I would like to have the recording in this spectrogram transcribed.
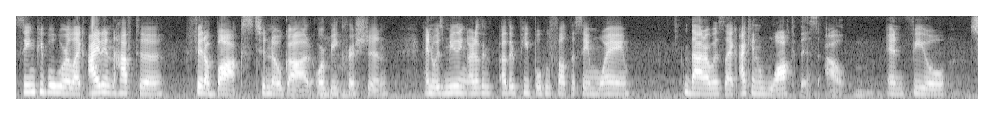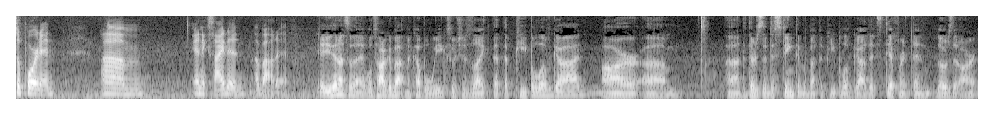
seeing people who were like, I didn't have to fit a box to know God or be Christian. And it was meeting other, other people who felt the same way that I was like, I can walk this out and feel supported um, and excited about it. Yeah, you hit on something that we'll talk about in a couple weeks, which is like that the people of God are um, uh, that there's a distinctive about the people of God that's different than those that aren't.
